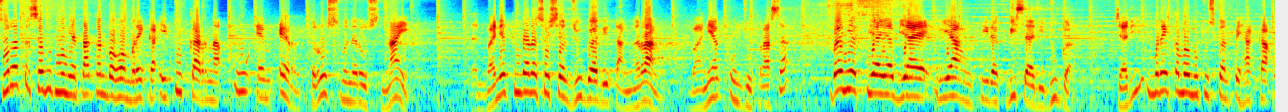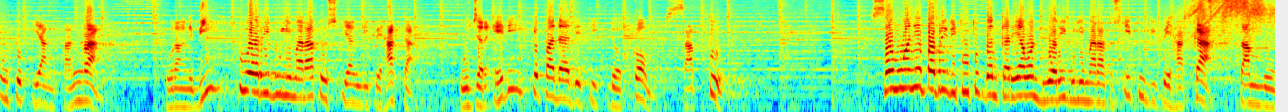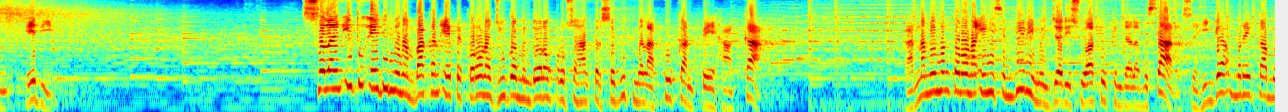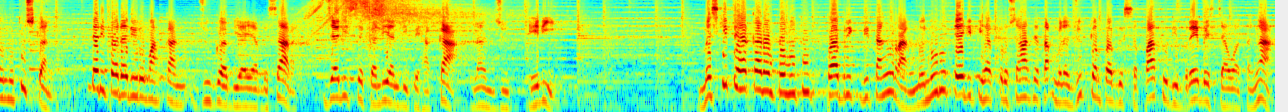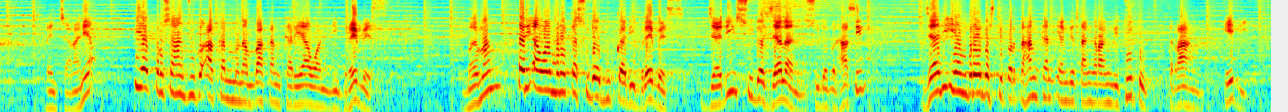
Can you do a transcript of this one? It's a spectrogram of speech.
Surat tersebut menyatakan bahwa mereka itu karena UMR terus-menerus naik dan banyak kendala sosial juga di Tangerang, banyak unjuk rasa banyak biaya-biaya yang tidak bisa diduga. Jadi mereka memutuskan PHK untuk yang Tangerang. Kurang lebih 2.500 yang di PHK. Ujar Edi kepada detik.com Sabtu. Semuanya pabrik ditutup dan karyawan 2.500 itu di PHK, sambung Edi Selain itu, Edi menambahkan efek corona juga mendorong perusahaan tersebut melakukan PHK. Karena memang corona ini sendiri menjadi suatu kendala besar sehingga mereka memutuskan daripada dirumahkan juga biaya besar jadi sekalian di PHK, lanjut Edi. Meski PHK dan penutup pabrik di Tangerang, menurut Edi pihak perusahaan tetap melanjutkan pabrik sepatu di Brebes, Jawa Tengah. Rencananya pihak perusahaan juga akan menambahkan karyawan di Brebes. Memang dari awal mereka sudah buka di Brebes, jadi sudah jalan, sudah berhasil. Jadi yang Brebes dipertahankan, yang di Tangerang ditutup, terang Edi.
